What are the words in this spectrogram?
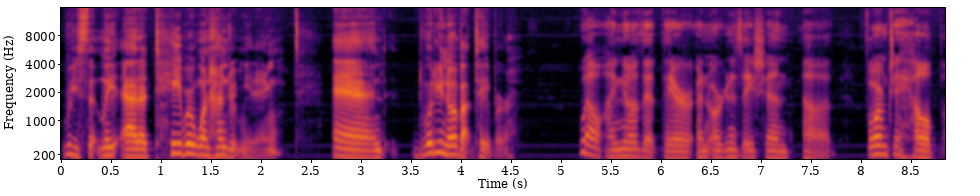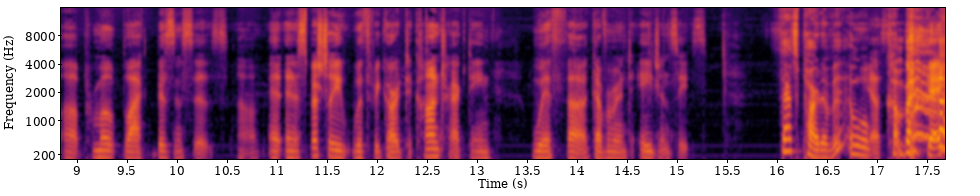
recently at a Tabor 100 meeting. And what do you know about Tabor? Well, I know that they're an organization uh, formed to help uh, promote black businesses, uh, and, and, especially with regard to contracting with uh, government agencies. That's part of it, and we'll yes. come back. Okay.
